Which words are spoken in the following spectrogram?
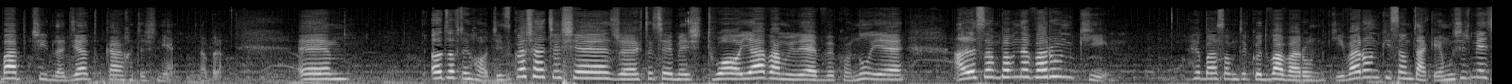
babci, dla dziadka, chociaż nie, dobra. Em, o co w tym chodzi? Zgłaszacie się, że chcecie mieć tło, ja wam je wykonuję, ale są pewne warunki. Chyba są tylko dwa warunki. Warunki są takie, musisz mieć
